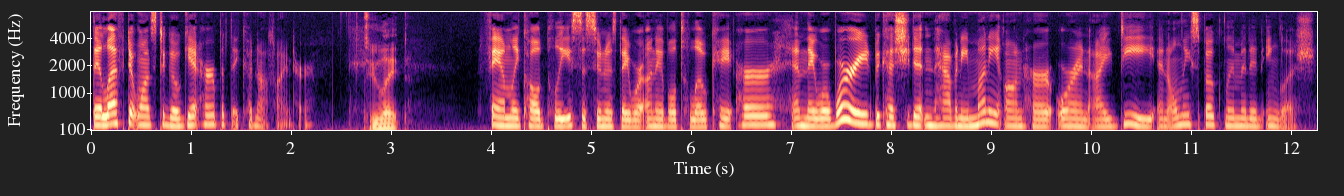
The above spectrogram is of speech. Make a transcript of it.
They left at once to go get her, but they could not find her. Too late. Family called police as soon as they were unable to locate her, and they were worried because she didn't have any money on her or an ID and only spoke limited English.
